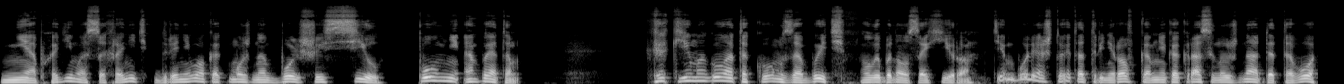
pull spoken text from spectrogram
Необходимо сохранить для него как можно больше сил. Помни об этом. «Как я могу о таком забыть?» – улыбнулся Хиро. «Тем более, что эта тренировка мне как раз и нужна для того,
